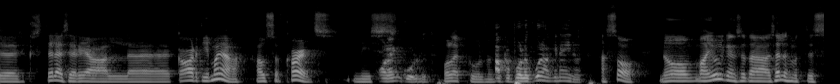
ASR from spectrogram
äh, üks teleseriaal äh, Kaardimaja, House of Cards, mis olen kuulnud, oled kuulnud? aga pole kunagi näinud. ah soo, no ma julgen seda selles mõttes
